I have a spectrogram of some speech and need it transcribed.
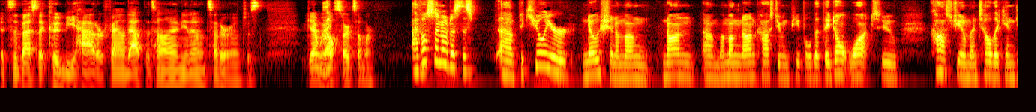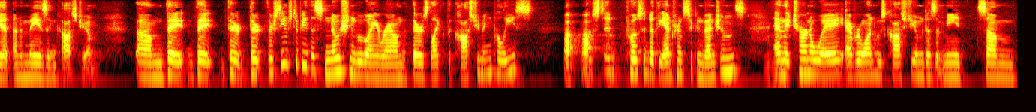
it's the best that could be had or found at the time, you know, et cetera. Just, again, we all start somewhere. I've also noticed this uh, peculiar notion among non um, among non costuming people that they don't want to costume until they can get an amazing costume. Um, they they there there there seems to be this notion going around that there's like the costuming police posted posted at the entrance to conventions, and they turn away everyone whose costume doesn't meet some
